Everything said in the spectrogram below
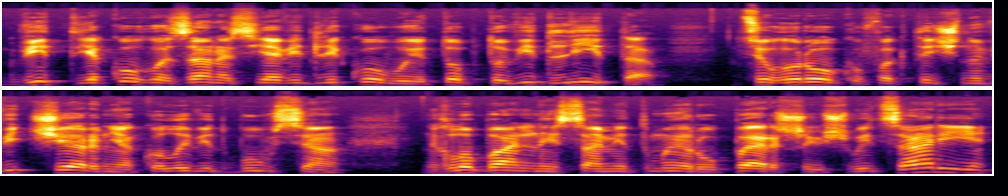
від якого зараз я відліковую, тобто від літа цього року, фактично від червня, коли відбувся глобальний саміт миру перший в Швейцарії,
